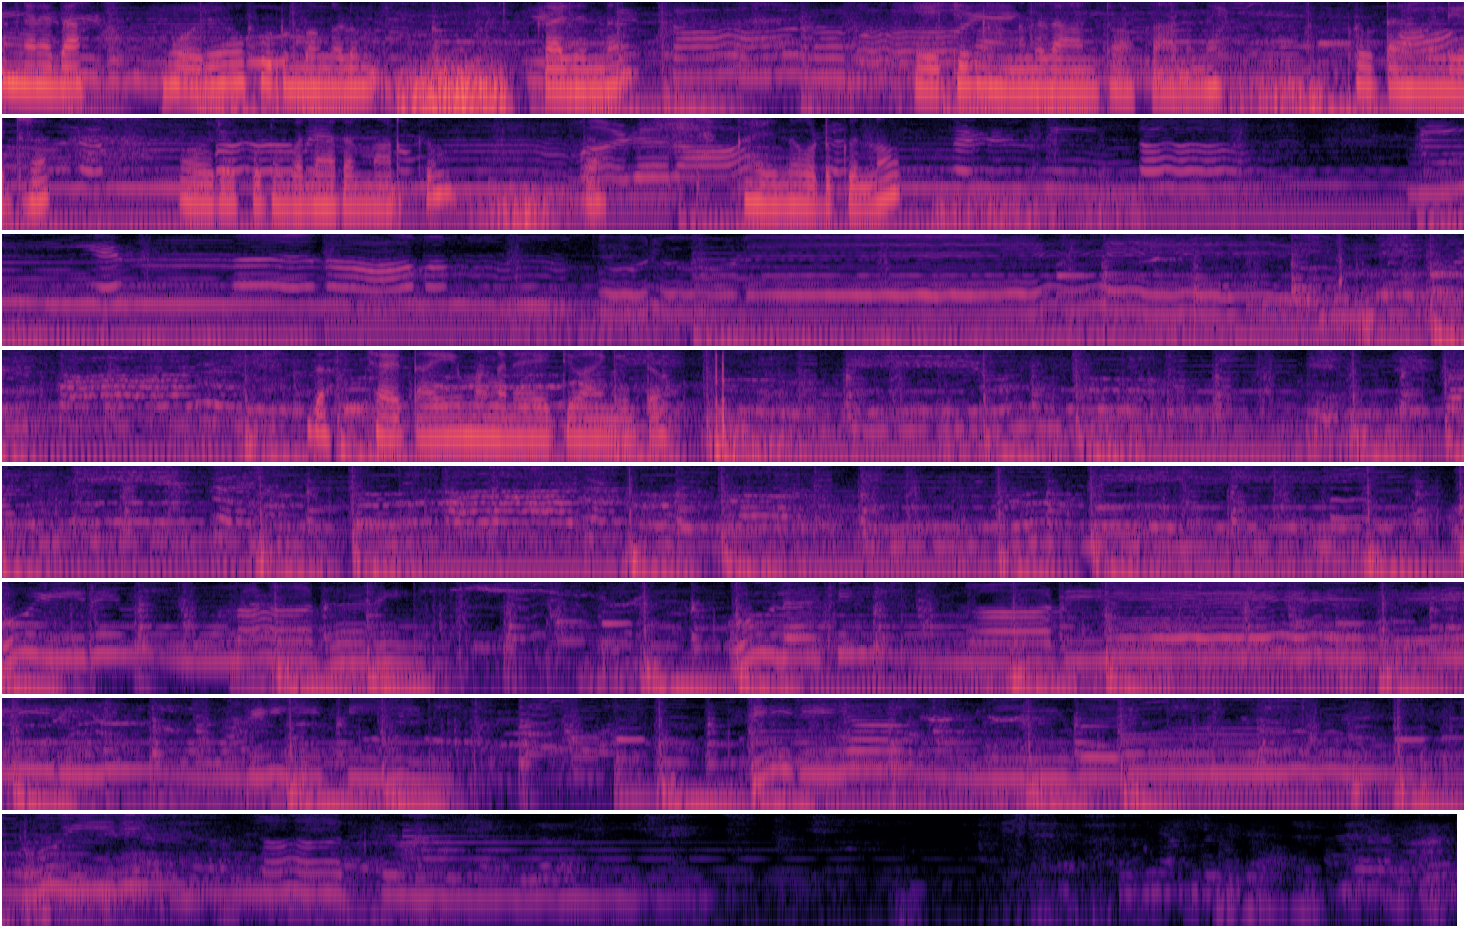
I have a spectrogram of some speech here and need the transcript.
അങ്ങനെ ഇതാ ഓരോ കുടുംബങ്ങളും കഴിഞ്ഞ് ഏറ്റു വാങ്ങുന്നതാണ് കേട്ടോ കാണുന്നത് കൂട്ടാൻ വേണ്ടിയിട്ട് ഓരോ കുടുംബനാഥന്മാർക്കും കഴിഞ്ഞു കൊടുക്കുന്നു. ചേട്ടായും അങ്ങനെ ആയിട്ട് വാങ്ങിട്ടോ. Amen.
